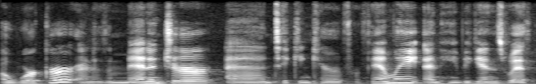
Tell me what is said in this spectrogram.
a worker and as a manager and taking care of her family. And he begins with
